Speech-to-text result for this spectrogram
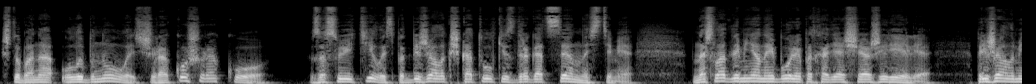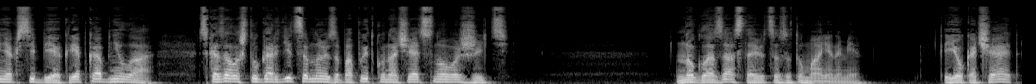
чтобы она улыбнулась широко-широко, засуетилась, подбежала к шкатулке с драгоценностями, нашла для меня наиболее подходящее ожерелье, прижала меня к себе, крепко обняла — Сказала, что гордится мною за попытку начать снова жить. Но глаза остаются затуманенными. Ее качает,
